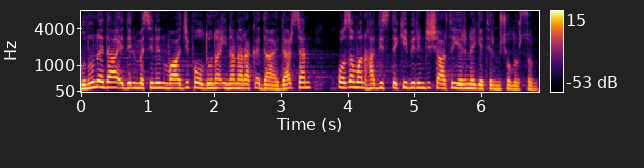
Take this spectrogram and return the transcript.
bunun eda edilmesinin vacip olduğuna inanarak eda edersen o zaman hadisteki birinci şartı yerine getirmiş olursun.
